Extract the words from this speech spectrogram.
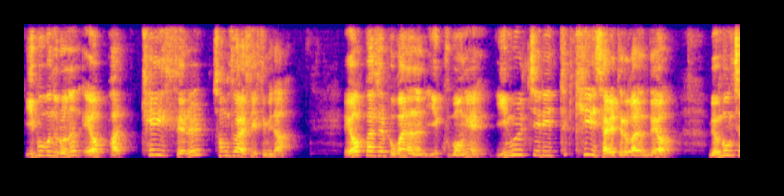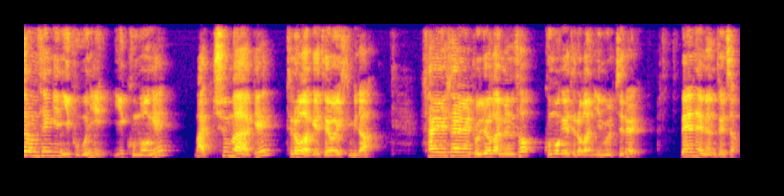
이 부분으로는 에어팟 케이스를 청소할 수 있습니다. 에어팟을 보관하는 이 구멍에 이물질이 특히 잘 들어가는데요. 면봉처럼 생긴 이 부분이 이 구멍에 맞춤하게 들어가게 되어 있습니다. 살살 돌려가면서 구멍에 들어간 이물질을 빼내면 되죠.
